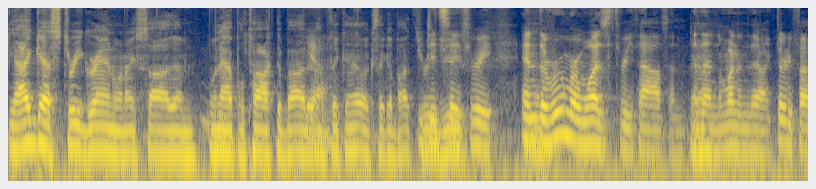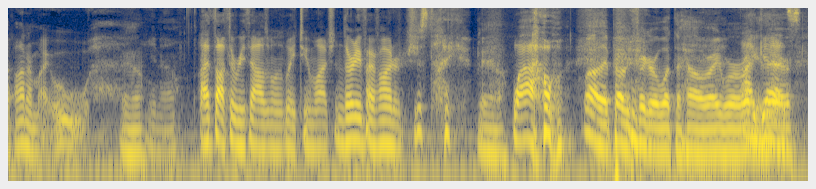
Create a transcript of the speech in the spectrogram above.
Yeah. I guess three grand when I saw them when Apple talked about it. Yeah. I'm thinking it looks like about three. You three. did say three, and the rumor was three thousand, and Yeah. then when they're like thirty five hundred, I'm like, ooh, Yeah. you know. I thought 3000 was way too much and 3500 is just like Yeah. wow. Well, they probably figure what the hell, right? We're already guess. there.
